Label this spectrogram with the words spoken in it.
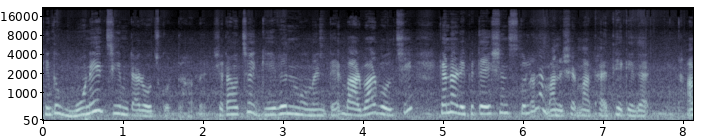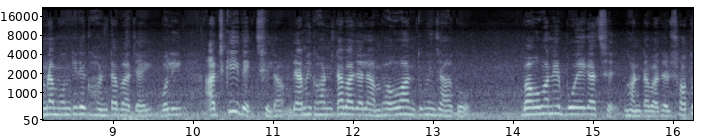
কিন্তু মনের জিমটা রোজ করতে হবে। সেটা হচ্ছে গিভেন মোমেন্টের বারবার বলছি, কেন রিপিটেশনসগুলো না মানুষের মাথায় থেকে যায়। আমরা মন্দিরে ঘণ্টা বাজাই, বলি আজকেই দেখছিলাম যে আমি ঘণ্টা বাজালাম, ভগবান তুমি জাগো। ভগবানের বয়ে গেছে ঘণ্টা বাজার, শত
